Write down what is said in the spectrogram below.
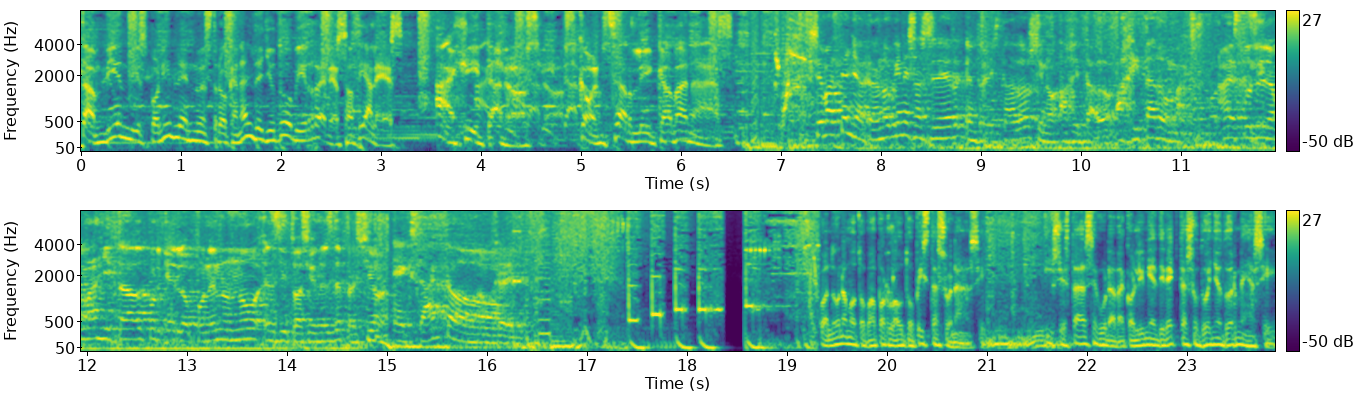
También disponible en nuestro canal de YouTube y redes sociales. Agitados con Charlie Cabanas. Sebastián Yatra, no vienes a ser entrevistado, sino agitado. Agitado máximo. Ah, esto se llama agitado porque lo ponen uno en situaciones de presión. Exacto. Ok. Cuando una moto va por la autopista suena así. Y si está asegurada con línea directa, su dueño duerme así.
